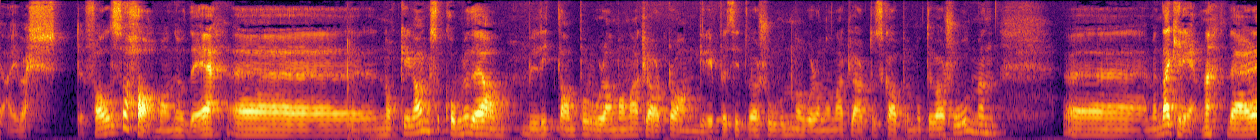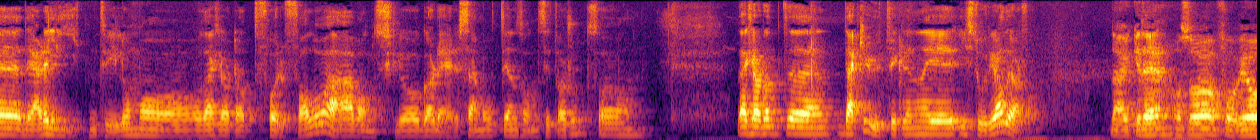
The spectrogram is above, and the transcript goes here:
Ja, i verste fall så har man jo det. Eh, nok en gang så kommer jo det an, litt an på hvordan man har klart å angripe situasjonen og hvordan man har klart å skape motivasjon. Men, eh, men det er krevende. Det er det, det er det, liten tvil om. Og, og, det er klart at forfall er vanskelig å gardere seg mot i en sånn situasjon. Så det er klart at eh, det er ikke utviklende i, i stor grad, i hvert fall. Det er jo ikke det. Og så får vi jo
